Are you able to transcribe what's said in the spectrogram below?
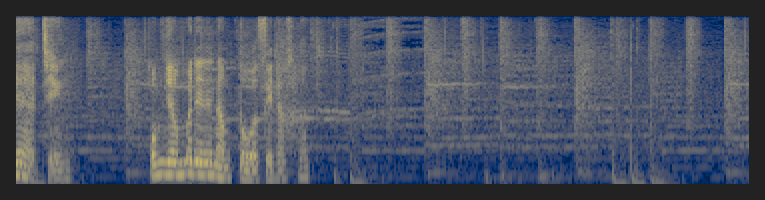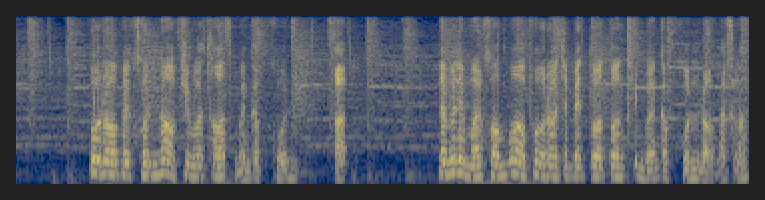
แย่จริง ผมยังไม่ได้แนะนำตัวสินะครับ พวกเราเป็นคนนอกคิวาทอสเหมือนกับคุณอะแต่ไม่ได้หมายความว่าพวกเราจะเป็นตัวตนที่เหมือนกับคุณหรอกนะครับ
